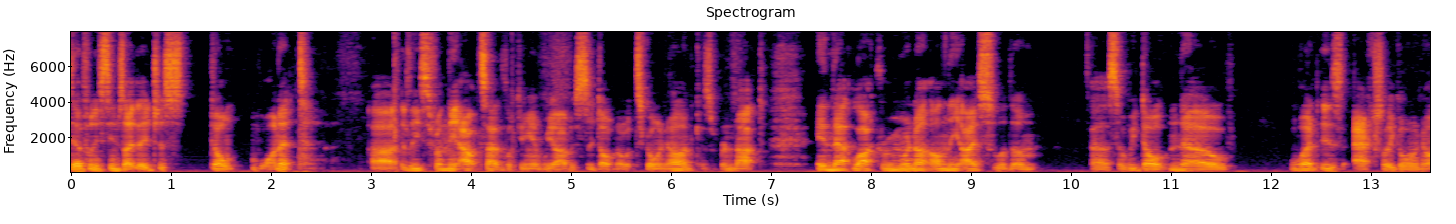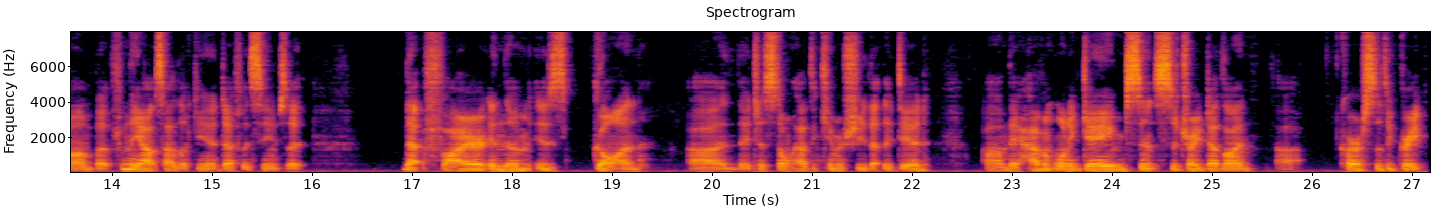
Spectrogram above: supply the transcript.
definitely seems like they just don't want it. Uh, at least from the outside looking in, we obviously don't know what's going on because we're not in that locker room. We're not on the ice with them, uh, so we don't know what is actually going on. But from the outside looking, it definitely seems that that fire in them is gone. Uh, they just don't have the chemistry that they did. Um, they haven't won a game since the trade deadline. Uh, curse of the great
